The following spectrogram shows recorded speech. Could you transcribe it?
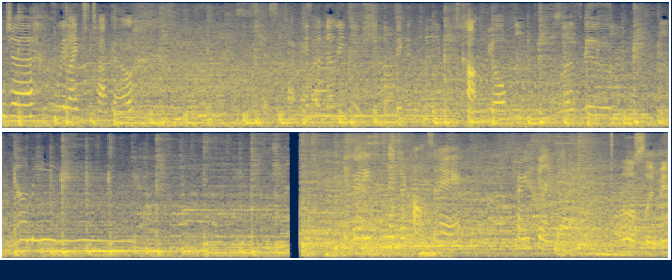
ninja, we like to taco. Let's get some tacos. It's comp fuel. Let's go. Get ready to ninja comp today. How are you feeling, babe? A little sleepy. A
